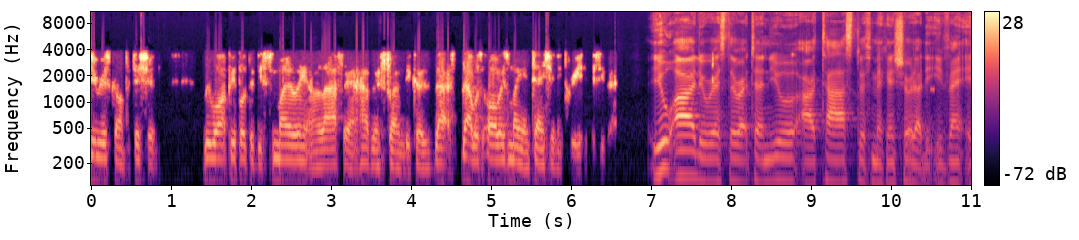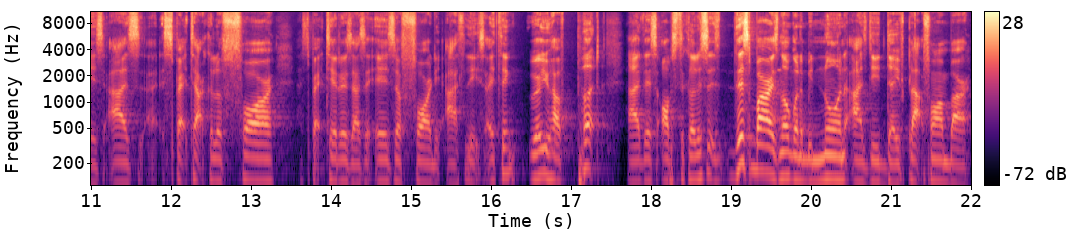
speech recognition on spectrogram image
serious competition, we want people to be smiling and laughing and having fun because that's, that was always my intention in creating this event. You are the race director, and you are tasked with making sure that the event is as spectacular for spectators as it is for the athletes. I think where you have put uh, this obstacle, this is this bar is not going to be known as the dive platform bar.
